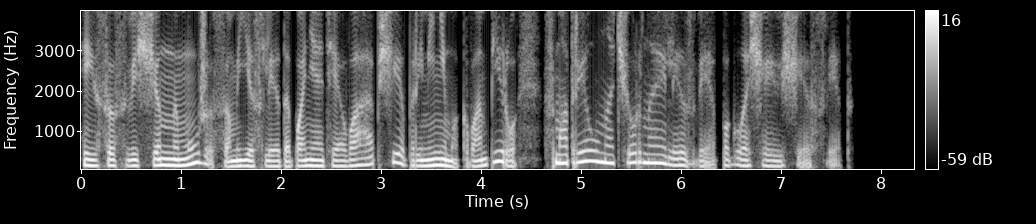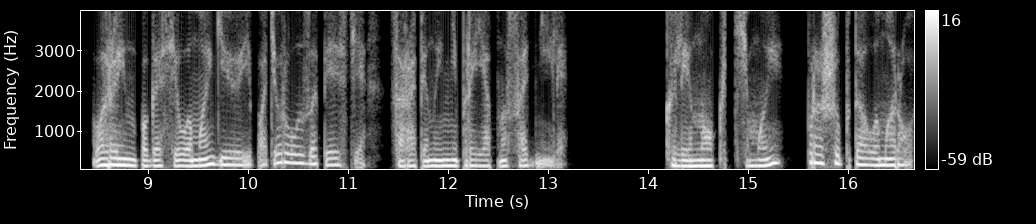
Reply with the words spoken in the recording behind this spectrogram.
и со священным ужасом, если это понятие вообще применимо к вампиру, смотрел на черное лезвие, поглощающее свет. Лорейн погасила магию и потерла запястье, царапины неприятно соднили. «Клинок тьмы?» — прошептала Моро.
